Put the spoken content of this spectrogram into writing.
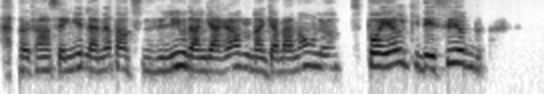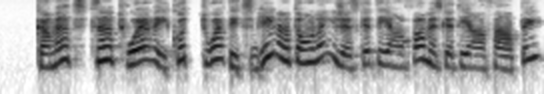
à te renseigner de la mettre en dessous du lit ou dans le garage ou dans le cabanon, là. C'est pas elle qui décide. Comment tu te sens, toi? Écoute, toi, t'es-tu bien dans ton linge? Est-ce que t'es en forme? Est-ce que t'es en santé?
